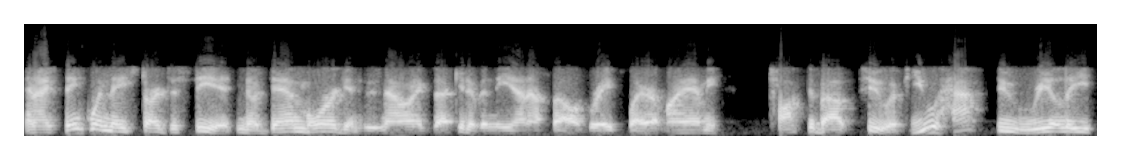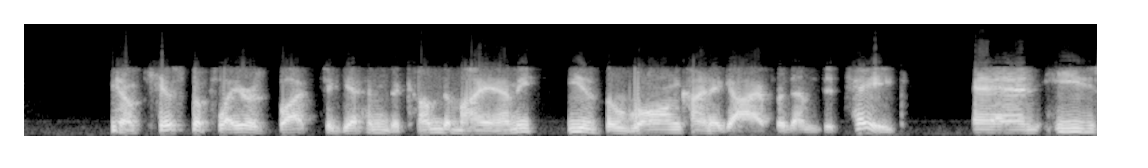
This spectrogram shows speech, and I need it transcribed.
And I think when they start to see it, you know, Dan Morgan, who's now an executive in the NFL, great player at Miami, talked about too. If you have to really, you know, kiss the player's butt to get him to come to Miami, he is the wrong kind of guy for them to take. And he's,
